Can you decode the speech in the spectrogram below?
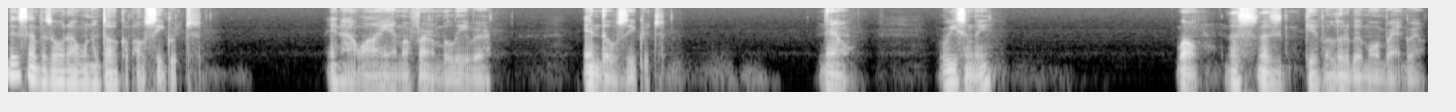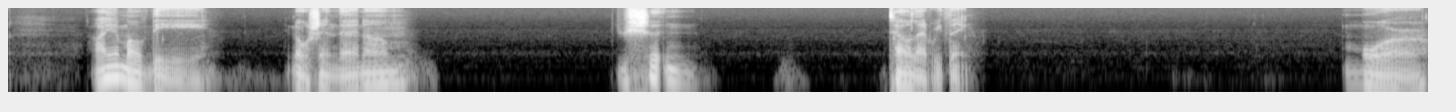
This episode, I want to talk about secrets and how I am a firm believer in those secrets. Now, recently, well, let's let's give a little bit more background. I am of the notion that um you shouldn't tell everything. More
